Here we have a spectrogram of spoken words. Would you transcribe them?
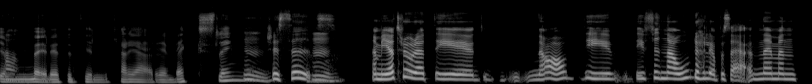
eh, Ja. möjligheter till karriärväxling. Mm. Precis. Mm. Men jag tror att det är, ja, det, är, det är fina ord, höll jag på att säga. Nej, men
